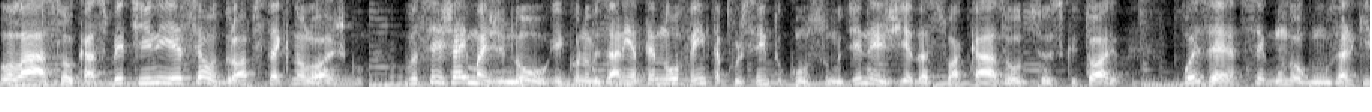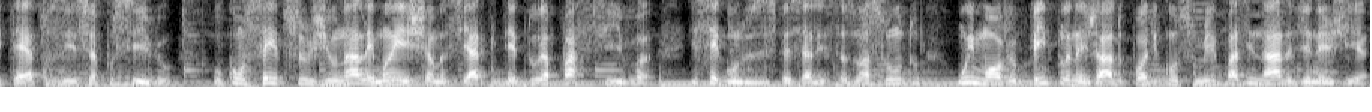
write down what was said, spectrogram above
Olá, sou Cássio Bettini e esse é o Drops Tecnológico. Você já imaginou economizar em até 90% o consumo de energia da sua casa ou do seu escritório? Pois é, segundo alguns arquitetos, isso é possível. O conceito surgiu na Alemanha e chama-se arquitetura passiva. E segundo os especialistas no assunto, um imóvel bem planejado pode consumir quase nada de energia.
